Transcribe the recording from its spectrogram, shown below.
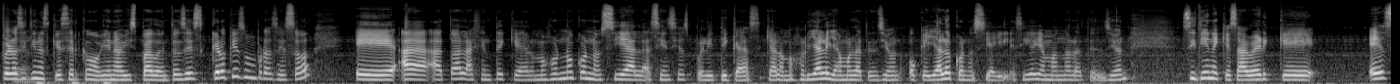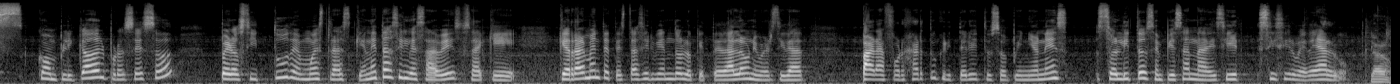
pero sí. Sí. tienes que ser como bien avispado. Entonces, creo que es un proceso eh, a, a toda la gente que a lo mejor no conocía las ciencias políticas, que a lo mejor ya le llamó la atención o que ya lo conocía y le sigue llamando la atención, sí tiene que saber que es complicado el proceso, pero si tú demuestras que neta sí le sabes, o sea, que, que realmente te está sirviendo lo que te da la universidad para forjar tu criterio y tus opiniones, solitos empiezan a decir, sí sirve de algo. Claro.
